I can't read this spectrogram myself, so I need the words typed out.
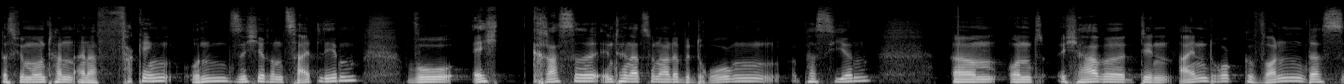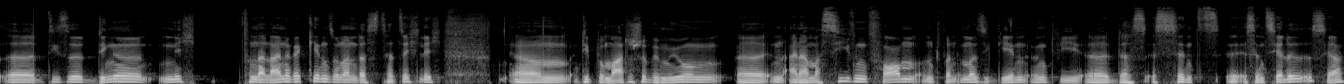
dass wir momentan in einer fucking unsicheren Zeit leben, wo echt krasse internationale Bedrohungen passieren. Ähm, und ich habe den Eindruck gewonnen, dass äh, diese Dinge nicht von alleine weggehen, sondern dass tatsächlich ähm, diplomatische Bemühungen äh, in einer massiven Form und wann immer sie gehen, irgendwie äh, das Essenz äh, Essentielle ist, ja.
